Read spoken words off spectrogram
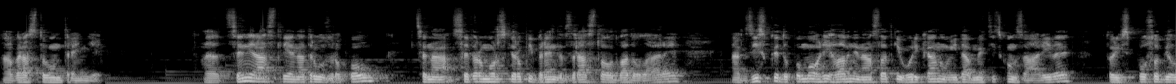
v rastovom trende. Ceny rástli aj na trhu s ropou. Cena severomorskej ropy Brent vzrastla o 2 doláre a k zisku dopomohli hlavne následky hurikánu Ida v Mexickom zálive, ktorý spôsobil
